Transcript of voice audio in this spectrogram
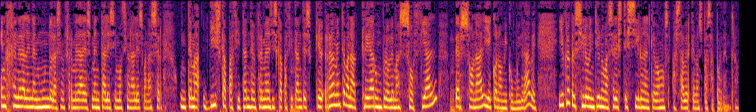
En general, en el mundo, las enfermedades mentales y emocionales van a ser un tema discapacitante, enfermedades discapacitantes que realmente van a crear un problema social, personal y económico muy grave. Y yo creo que el siglo XXI va a ser este siglo en el que vamos a saber qué nos pasa por dentro.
